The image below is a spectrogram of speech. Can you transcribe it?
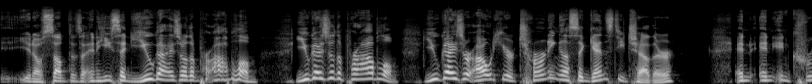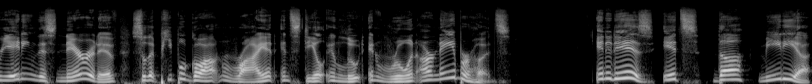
you know, something, and he said, "You guys are the problem. You guys are the problem. You guys are out here turning us against each other." And, and, and creating this narrative so that people go out and riot and steal and loot and ruin our neighborhoods. And it is. It's the media.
